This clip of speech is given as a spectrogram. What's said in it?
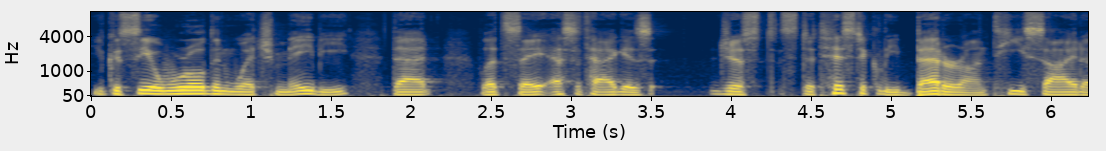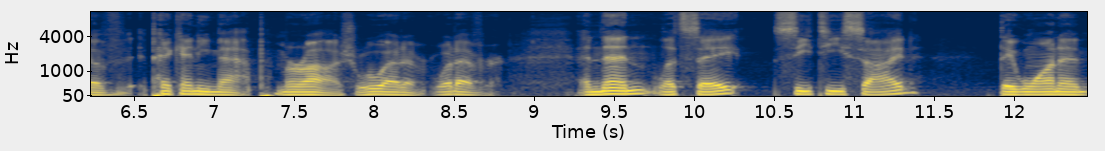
You could see a world in which maybe that let's say es3tag is just statistically better on T side of pick any map, Mirage, whatever, whatever. And then let's say CT side, they want to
